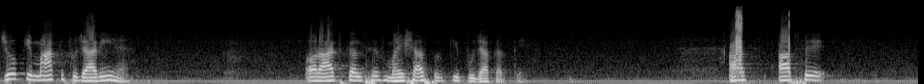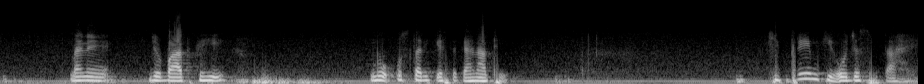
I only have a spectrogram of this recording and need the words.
जो कि माँ के पुजारी हैं और आजकल सिर्फ़ महिषासुर की पूजा करते हैं। आज आपसे मैंने जो बात कही वो उस तरीके से कहना थी कि प्रेम की ओजस्विता है,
